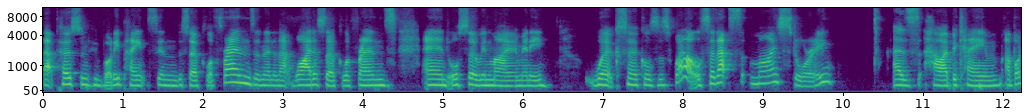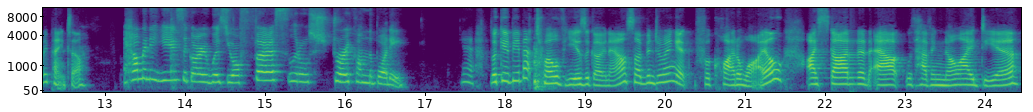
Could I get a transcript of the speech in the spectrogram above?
that person who body paints in the circle of friends and then in that wider circle of friends and also in my many work circles as well. So that's my story as how I became a body painter how many years ago was your first little stroke on the body? Yeah, look, it'd be about 12 years ago now. So I've been doing it for quite a while. I started out with having no idea,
